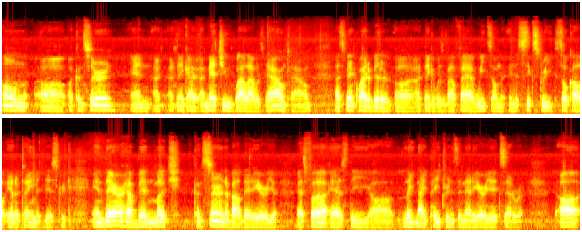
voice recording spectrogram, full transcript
on uh, a concern, and I, I think I, I met you while I was downtown. I spent quite a bit of, uh, I think it was about five weeks on the, in the Sixth Street so-called entertainment district, and there have been much concern about that area as far as the uh, late night patrons in that area, etc. Uh,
